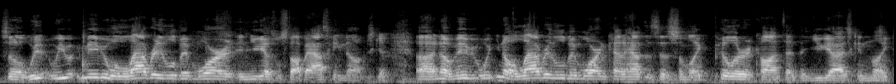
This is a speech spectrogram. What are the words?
So we, we maybe we'll elaborate a little bit more, and you guys will stop asking. No, I'm just kidding. Uh, no, maybe we'll, you know elaborate a little bit more and kind of have this as some like pillar content that you guys can like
